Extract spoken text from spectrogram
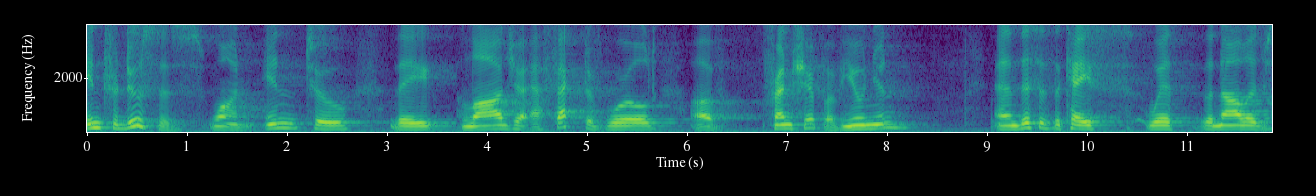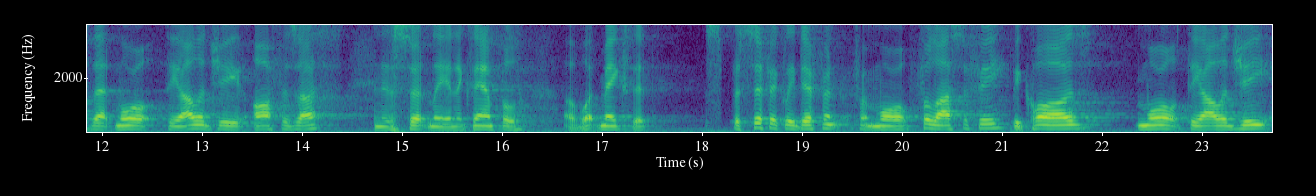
introduces one into the larger affective world of friendship, of union. And this is the case with the knowledge that moral theology offers us, and is certainly an example of what makes it specifically different from moral philosophy because moral theology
